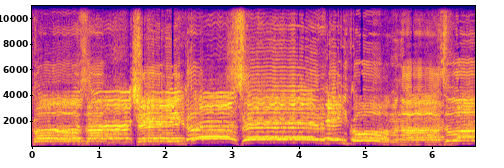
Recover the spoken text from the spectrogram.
Козаченька серденьком назвала.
